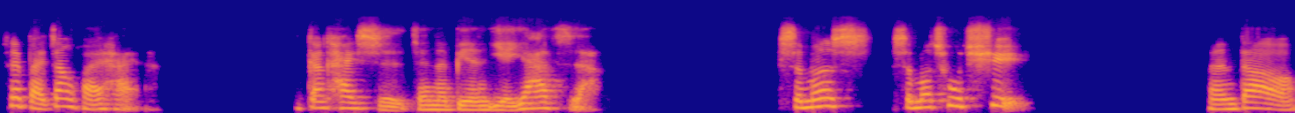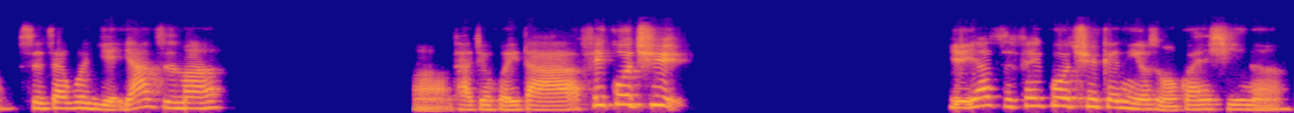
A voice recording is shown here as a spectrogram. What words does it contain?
在百丈怀海，刚开始在那边野鸭子啊，什么什么处去？难道是在问野鸭子吗？啊，他就回答：飞过去。野鸭子飞过去跟你有什么关系呢？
